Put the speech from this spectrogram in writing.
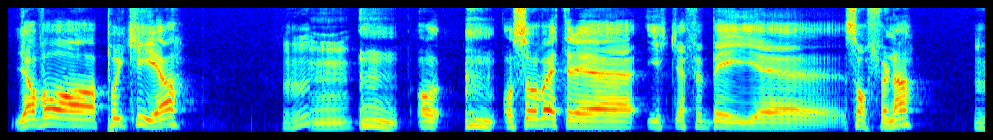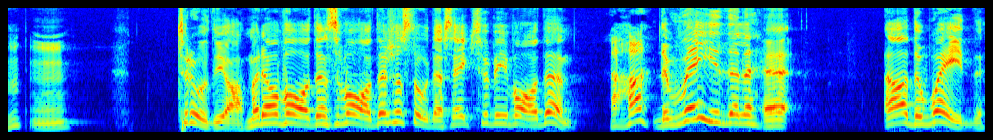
Jag var på Ikea. Mm. Mm, och, och så vet det, gick jag förbi eh, sofforna. Mm. Trodde jag. Men det var vadens vader som stod där, så jag gick förbi vaden. Jaha. The Wade eller? Eh, ja, The Wade.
